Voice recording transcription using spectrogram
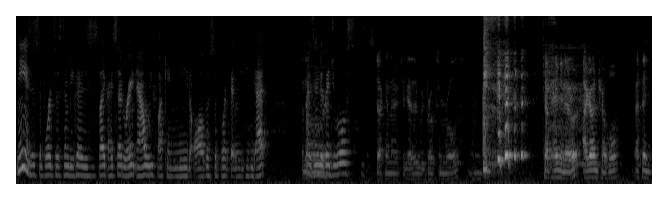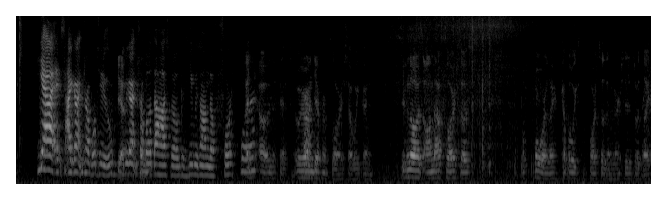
me as a support system because, like I said, right now we fucking need all the support that we can get as when we individuals. stuck in there together, we broke some rules. Kept hanging out. I got in trouble. I think. Yeah, it's, I got in trouble too. Yeah. We got in trouble at the hospital because he was on the fourth I, floor. oh, the fifth. We were Oh. on different floors, so we couldn't. Even though I was on that floor, so it's before, like a couple weeks before, so the nurses would like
